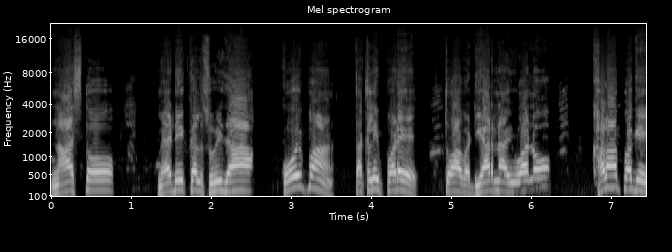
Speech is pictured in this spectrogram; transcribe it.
નાસ્તો, મેડિકલ સુવિધા, કોઈ પણ તકલીફ પડે તો આ વઢિયારના યુવાનો ખડા પગે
